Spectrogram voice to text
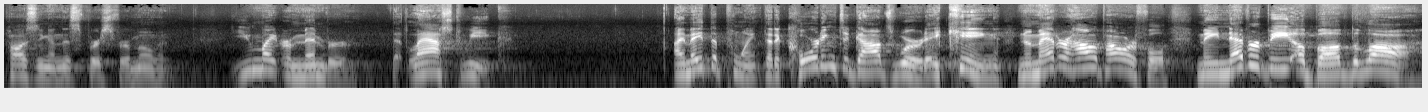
pausing on this verse for a moment, you might remember that last week I made the point that according to God's word, a king, no matter how powerful, may never be above the law.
